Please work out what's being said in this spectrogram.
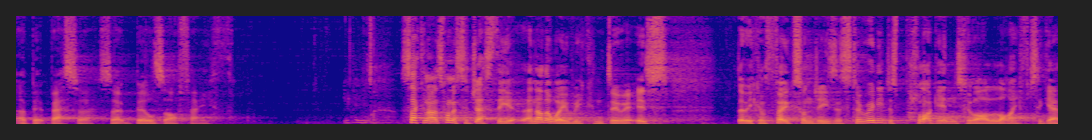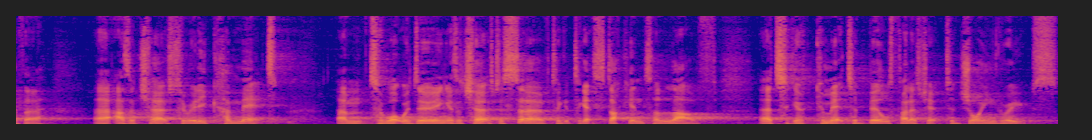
a bit better so it builds our faith. Second, I just want to suggest the, another way we can do it is that we can focus on Jesus to really just plug into our life together uh, as a church, to really commit um, to what we're doing as a church, to serve, to get, to get stuck into love, uh, to commit to build fellowship, to join groups.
